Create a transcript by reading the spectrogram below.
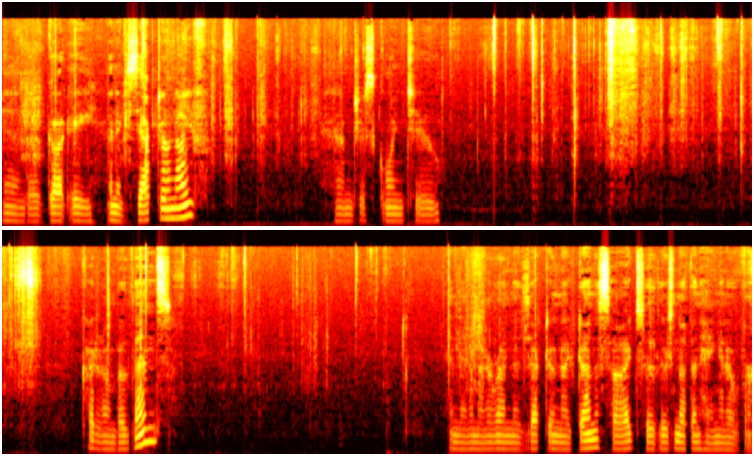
And I've got a an X-Acto knife. I'm just going to cut it on both ends. And then I'm going to run the X-Acto knife down the side so there's nothing hanging over.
